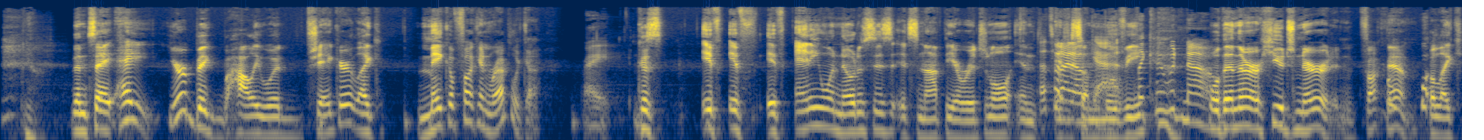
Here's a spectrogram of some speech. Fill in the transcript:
then say, "Hey, you're a big Hollywood shaker. Like, make a fucking replica." Right. Because if if if anyone notices it's not the original in, That's what in I don't some get. movie, Like who would know? well, then they're a huge nerd and fuck them. But like,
